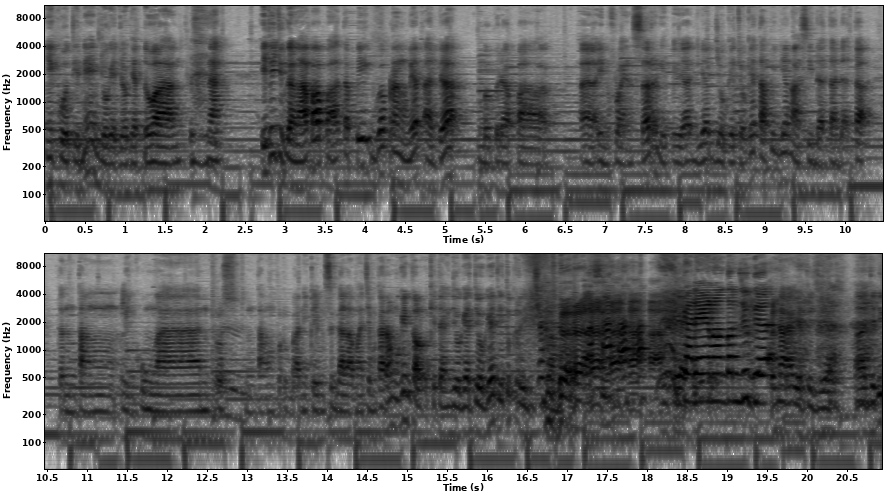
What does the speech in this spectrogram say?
ngikutinnya yang joget-joget doang. Nah itu juga nggak apa-apa tapi gue pernah ngeliat ada beberapa eh, influencer gitu ya dia joget-joget tapi dia ngasih data-data tentang lingkungan, terus tentang perubahan iklim segala macam. Karena mungkin kalau kita yang joget-joget itu cringe banget. Kayak Gak ada yang nonton juga. Nah itu dia. Nah, jadi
